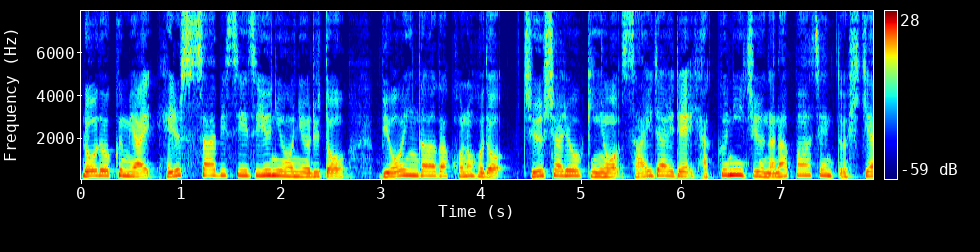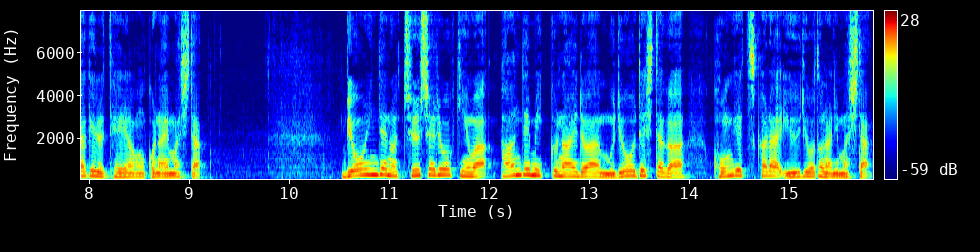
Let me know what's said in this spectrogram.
労働組合ヘルスサービスイズユニオンによると、病院側がこのほど駐車料金を最大で127%引き上げる提案を行いました。病院での駐車料金はパンデミックの間は無料でしたが、今月から有料となりました。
